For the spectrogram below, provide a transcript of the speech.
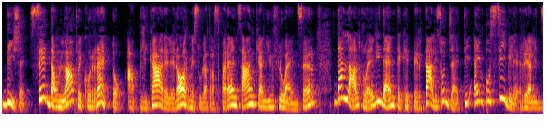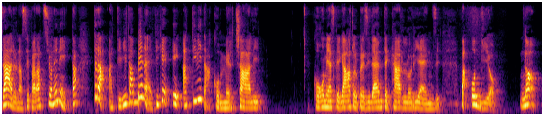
Dice, se da un lato è corretto applicare le norme sulla trasparenza anche agli influencer, dall'altro è evidente che per tali soggetti è impossibile realizzare una separazione netta tra attività benefiche e attività commerciali. Come ha spiegato il presidente Carlo Rienzi. Ma oddio, no,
